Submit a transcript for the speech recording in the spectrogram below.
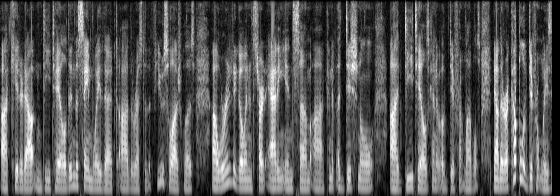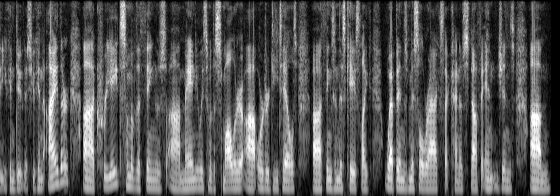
uh, kitted out and detailed in the same way that uh, the rest of the fuselage was. Uh, we're ready to go in and start adding in some kind of additional details, kind of of different levels. Now there are a couple of different ways that you can do this. You can either uh, create some of the things uh, manually, some of the smaller uh, order details, uh, things in this case like weapons, missile racks, that kind of stuff, engines. Um,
